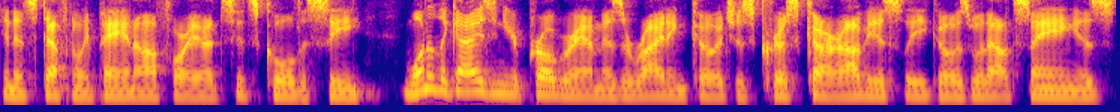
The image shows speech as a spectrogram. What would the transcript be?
and it's definitely paying off for you. It's it's cool to see. One of the guys in your program as a riding coach is Chris Carr. Obviously, goes without saying his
